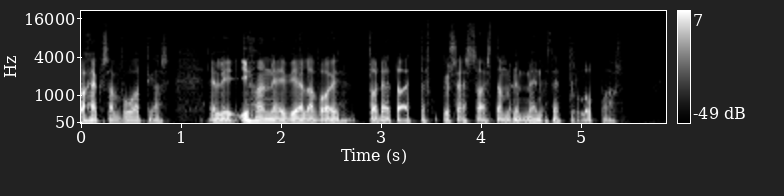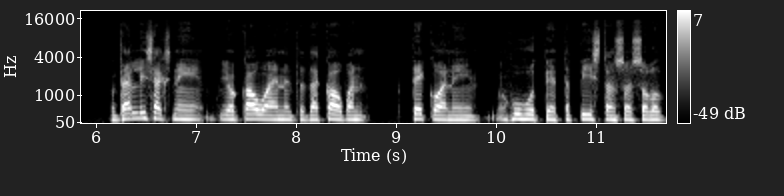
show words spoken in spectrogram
28-vuotias. Eli ihan ei vielä voi todeta, että kyseessä olisi tämmöinen menetetty lupaus. No tämän lisäksi niin jo kauan ennen tätä kaupan tekoa niin huhuttiin, että Pistons olisi ollut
